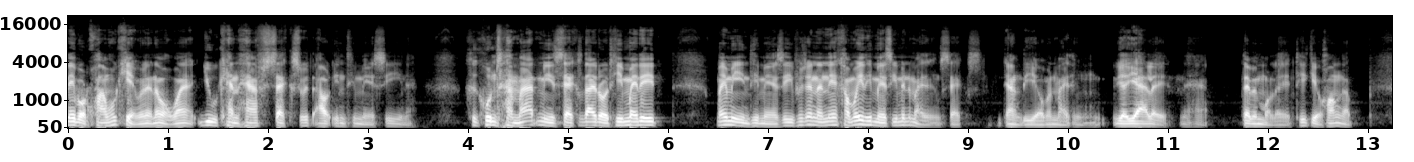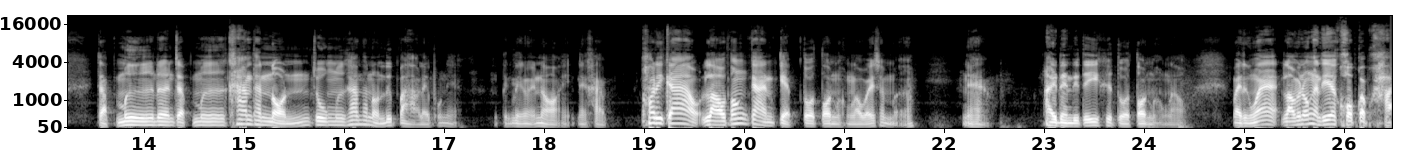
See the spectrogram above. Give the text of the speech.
ในบทความเขาเขียนไว้เลยนะบอกว่า you can have sex without intimacy นะ คือคุณสามารถมีเซ็กซ์ได้โดยที่ไม่ได้ไม่มี intimacy เพราะฉะนั้นเนี่ยคำว่า intimacy ไม่ได้หมายถึงเซ็กซ์อย่างเดียวมันหมายถึงเยอะแยะเลยนะฮะเต็มไปหมดเลยที่เกี่ยวข้องกับจับมือเดินจับมือข้ามถนน จูงมือข้ามถนนหรือเปล่าอะไรพวกเนี้ยเล็กๆน้อยๆนะครับ ข้อที่ 9 เราต้องการเก็บตัวตนของเราไว้เสมอนะฮะ identity คือตัวตนของเรา หมายถึงว่าเราไม่ต้องการที่จะคบกับใคร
